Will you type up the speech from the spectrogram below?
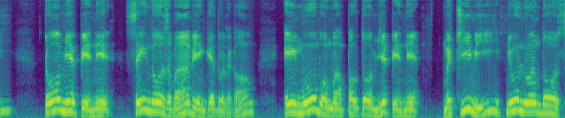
၏တောမြက်ပင်နှင့်စိမ့်သောစပားပင်ကဲ့သို့၎င်းအိမ်မိုးပေါ်မှပေါက်သောမြက်ပင်နှင့်မကြီးမီညှိုးနွမ်းသောစ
